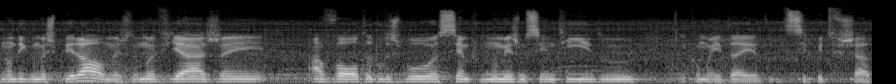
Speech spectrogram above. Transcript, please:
não digo de uma espiral, mas de uma viagem à volta de Lisboa, sempre no mesmo sentido, e com uma ideia de circuito fechado.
